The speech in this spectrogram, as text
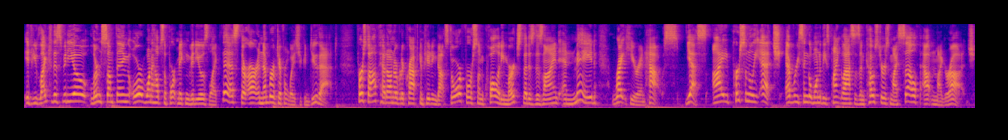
If you liked this video, learned something, or want to help support making videos like this, there are a number of different ways you can do that. First off, head on over to craftcomputing.store for some quality merch that is designed and made right here in-house. Yes, I personally etch every single one of these pint glasses and coasters myself out in my garage.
